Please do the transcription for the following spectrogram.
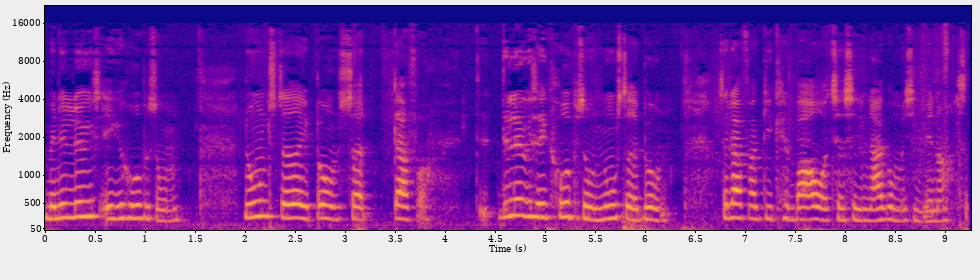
Men det lykkes ikke hovedpersonen. Nogle steder i bogen, så derfor... Det, det lykkes ikke hovedpersonen nogen steder i bogen. Så derfor gik han bare over til at sælge narko med sine venner. Så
